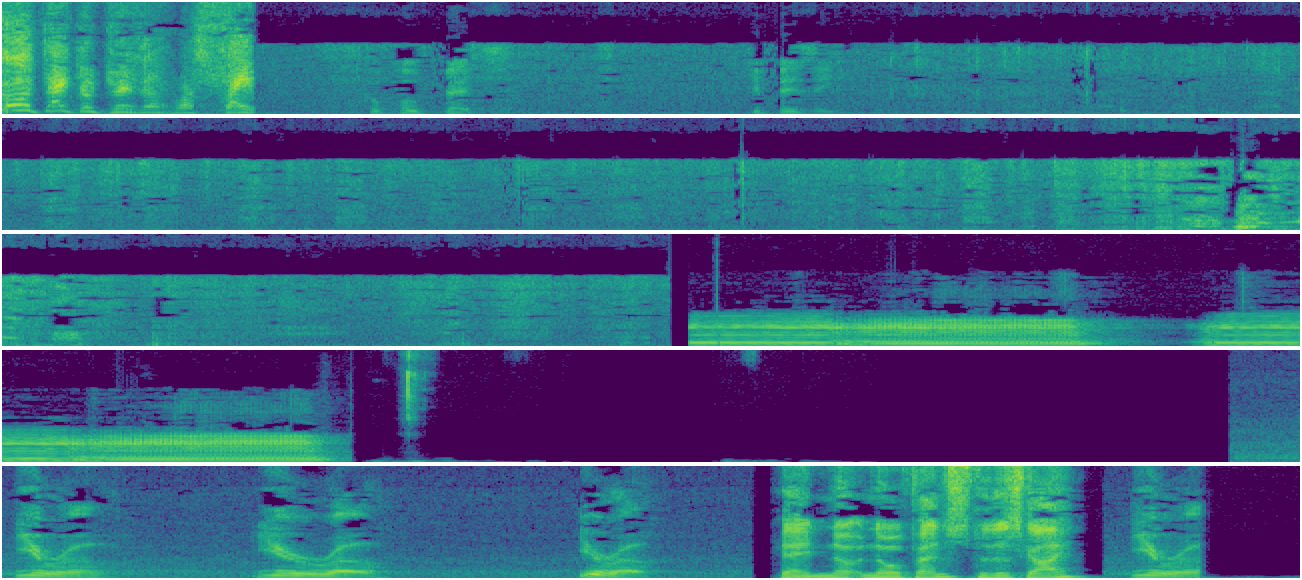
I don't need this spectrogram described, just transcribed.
Oh, thank you, Jesus, for safe. Go poop, bitch. Get busy. Euro. Euro. Euro. Okay, no no offense to this guy. Euro.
